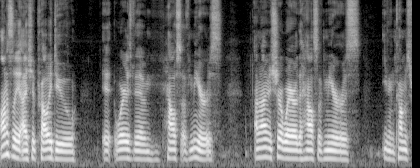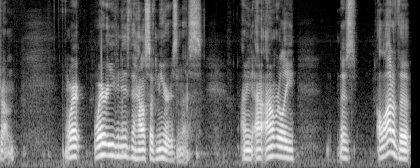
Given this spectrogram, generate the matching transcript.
Honestly, I should probably do... It, where's the House of Mirrors? I'm not even sure where the House of Mirrors even comes from. Where where even is the House of Mirrors in this? I mean, I, don't really... There's a lot of the...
